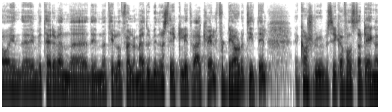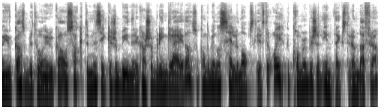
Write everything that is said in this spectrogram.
og invitere vennene dine til å følge med. Du begynner å strikke litt hver kveld, for det har du tid til. Kanskje du strikker fast starte en gang i uka, så blir det to ganger i uka. Og sakte, men sikkert så begynner det kanskje å bli en greie. da, Så kan du begynne å selge noen oppskrifter. Oi, det kommer plutselig en inntektsstrøm derfra.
